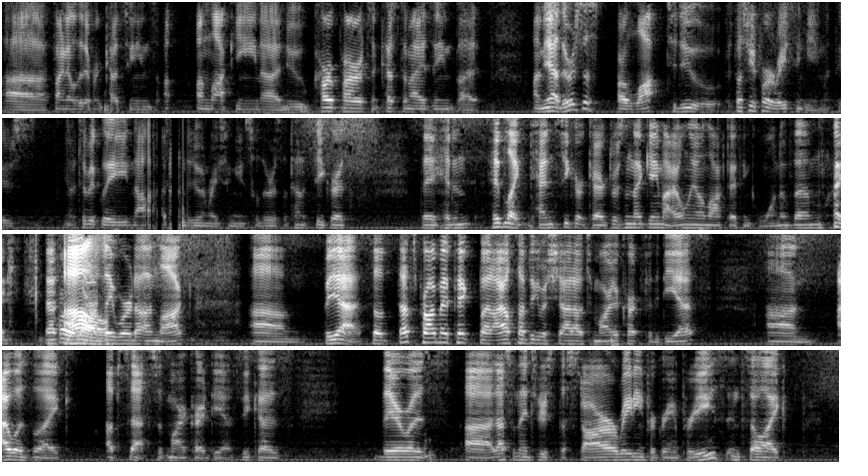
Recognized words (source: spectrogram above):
uh, finding all the different cutscenes, un- unlocking uh, new car parts and customizing. But um, yeah, there's just a lot to do, especially for a racing game. Like there's you know typically not a ton to do in racing games, so there's a ton of secrets. They hidden hid like ten secret characters in that game. I only unlocked I think one of them. Like that's how Oh. hard they were to unlock. Um, but yeah, so that's probably my pick. But I also have to give a shout out to Mario Kart for the DS. Um, I was like obsessed with Mario Kart DS because there was uh, that's when they introduced the star rating for Grand Prix, and so like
